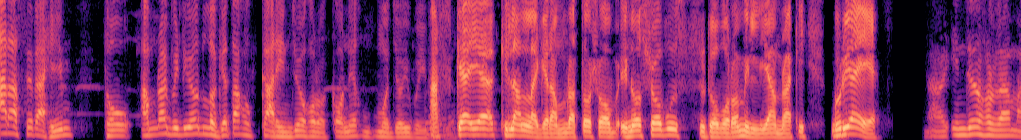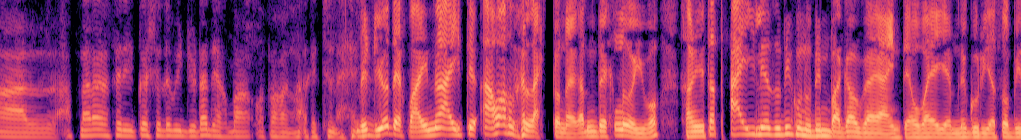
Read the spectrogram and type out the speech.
আর আছে রাহিম তো আমরা ভিডিওর লগে তা কার এনজয় করো অনেক মজাই বই আজকে কিলান লাগে, আমরা তো সব, ইনো সব ছোট বড় মিলিয়ে, আমরা কি ঘুরিয়া এনজয় করলাম আর আপনারা কাছে রিকোয়েস্ট হলে ভিডিওটা দেখবা অত আর কিছু নাই। ভিডিও দেখবা ইনো আইতে আওয়া লাগতো না কারণ দেখলে হইব। কারণ এটা আইলে যদি কোনোদিন বাগাও গায়ে আইনতে ভাই এমনি ঘুরিয়া ছবি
